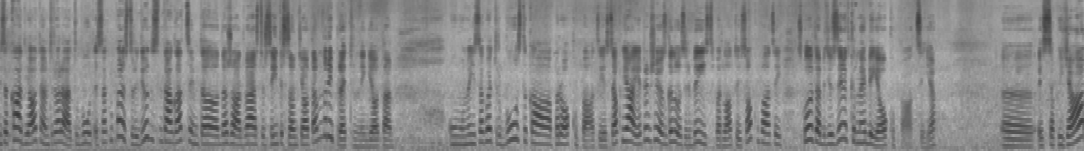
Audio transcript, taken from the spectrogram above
Es saku, kādi jautājumi tur varētu būt? Es saku, nu, parasti tur ir 20. gadsimta dažādi vēstures, interesanti jautājumi, un arī pretrunīgi jautājumi. Un viņi saka, vai tur būs par okupāciju. Es saku, jā, iepriekšējos gados ir bijis par Latvijas okupāciju. Skolotāji, bet jūs zināt, ka nebija okupācija. Ja? Es saku, jā,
